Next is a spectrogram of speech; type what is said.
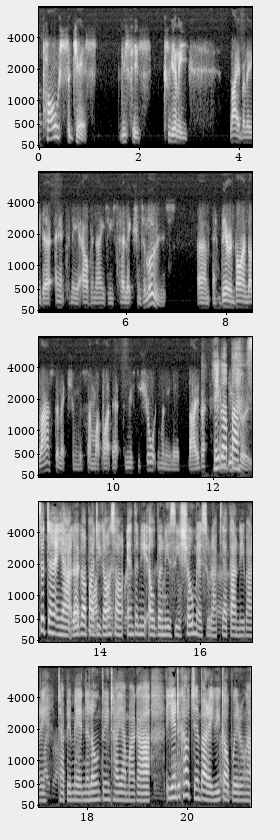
The poll suggests this is clearly Labor leader Anthony Albanese's election to lose. Um, and bear in mind, the last election was somewhat like that for Mr. Shorten when he led Labor. Labor ပါစစ်တမ်းအရ Labor Party ခေါင်းဆောင် Anthony Albanese ရှုံးမယ်ဆိုတာပြသနေပါတယ်။ဒါပေမဲ့နှလုံးသွင်းထားရမှာကအရင်တစ်ခေါက်ကျင်းပတဲ့ရွေးကောက်ပွဲတုန်းက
